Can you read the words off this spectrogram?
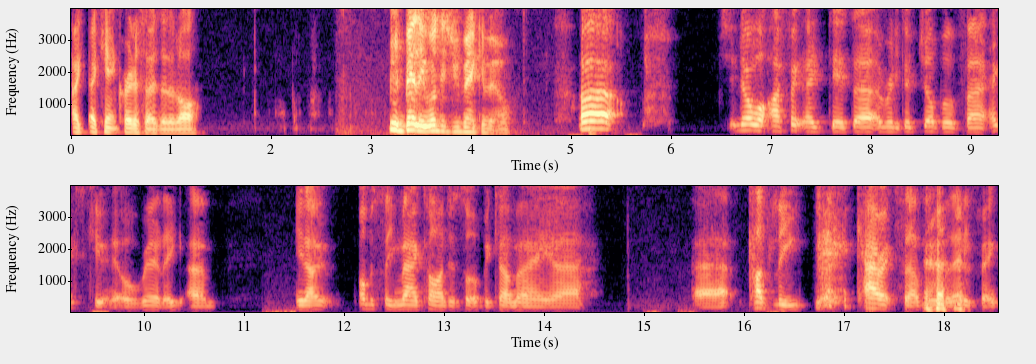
I, I, can't criticize it at all. Billy, what did you make of it all? Uh, you know what? I think they did uh, a really good job of uh, executing it all. Really, um, you know, obviously mankind has sort of become a uh, uh, cuddly character more than anything,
